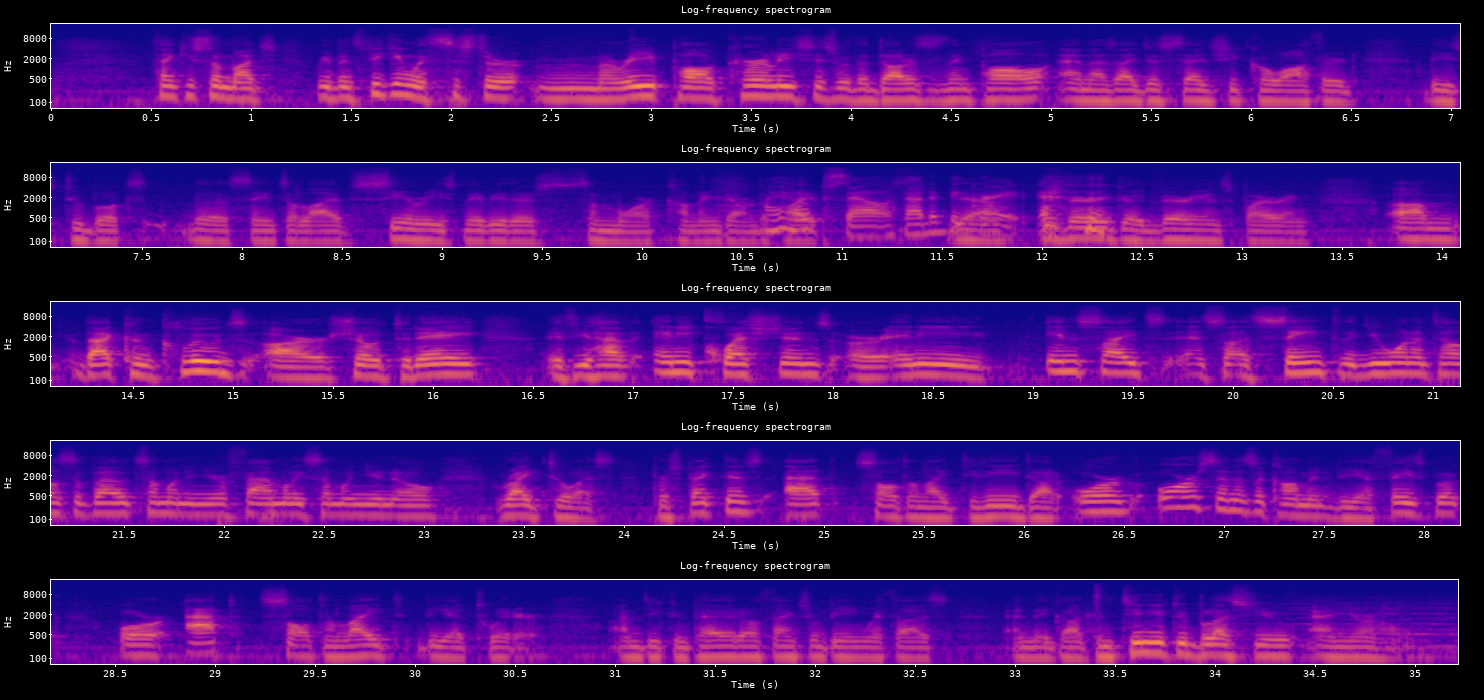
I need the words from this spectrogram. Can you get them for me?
Thank you so much. We've been speaking with Sister Marie Paul Curley. She's with the Daughters of St. Paul, and as I just said, she co-authored these two books, the Saints Alive series. Maybe there's some more coming down the I pipe. hope so. That'd be Yeah, great. very good, very inspiring. Um, that concludes our show today. If you have any questions or any insights, a saint that you want to tell us about, someone in your family, someone you know, write to us. Perspectives at saltandlighttv.org or send us a comment via Facebook or at Salt and Light via Twitter. I'm Deacon Pedro. Thanks for being with us, and may God continue to bless you and your home.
